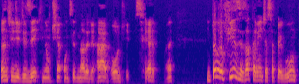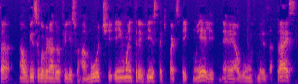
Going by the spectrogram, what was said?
antes de dizer que não tinha acontecido nada de errado ou de certo. Né? Então, eu fiz exatamente essa pergunta ao vice-governador Felício Ramute em uma entrevista que participei com ele é, alguns meses atrás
